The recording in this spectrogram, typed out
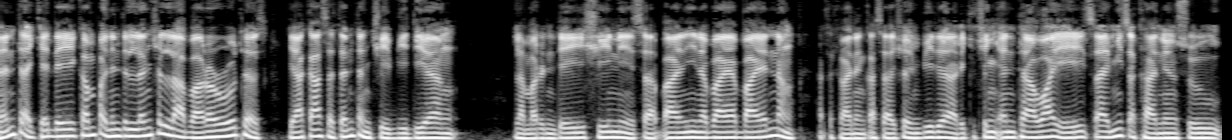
Nan take dai kamfanin dillancin labaran reuters ya kasa tantance bidiyon. Lamarin dai shine saɓani na baya-bayan nan a tsakanin ƙasashen biyu da rikicin 'yan tawaye ya yi tsami tsakanin su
